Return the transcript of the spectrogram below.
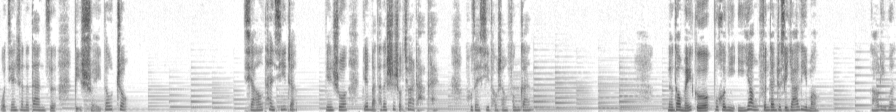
我肩上的担子比谁都重。乔叹息着，边说边把他的湿手绢打开，铺在膝头上风干。难道梅格不和你一样分担这些压力吗？老李问。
